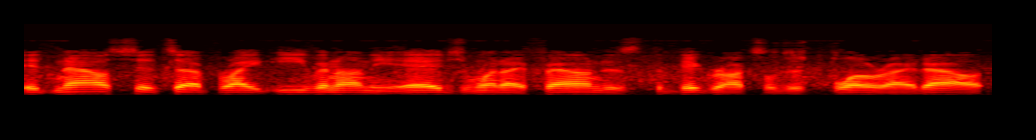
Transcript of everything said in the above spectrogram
it now sits up right even on the edge, and what I found is the big rocks will just blow right out.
